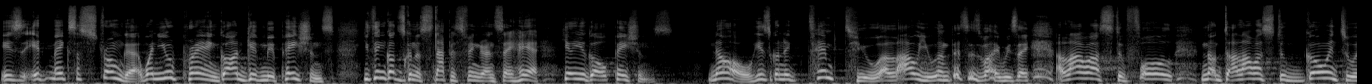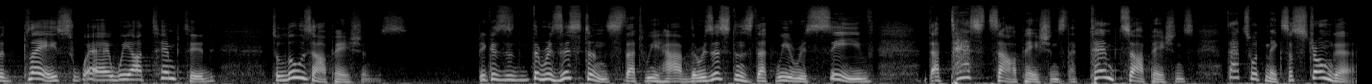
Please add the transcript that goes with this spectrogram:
is it makes us stronger. When you're praying, God, give me patience, you think God's going to snap his finger and say, Here, here you go, patience. No, he's going to tempt you, allow you, and this is why we say, allow us to fall, not allow us to go into a place where we are tempted to lose our patience. Because the resistance that we have, the resistance that we receive, that tests our patience, that tempts our patience, that's what makes us stronger.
